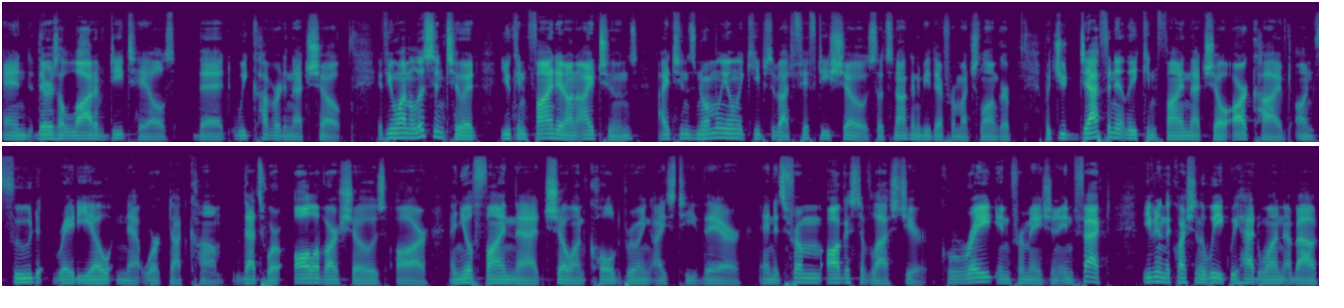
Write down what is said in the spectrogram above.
and there's a lot of details that we covered in that show. If you want to listen to it, you can find it on iTunes. iTunes normally only keeps about 50 shows, so it's not going to be there for much longer. But you definitely can find that show archived on foodradionetwork.com. That's where all of our shows are, and you'll find that show on cold brewing iced tea there. And it's from August of last year. Great information. In fact, even in the question of the week, we had one about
